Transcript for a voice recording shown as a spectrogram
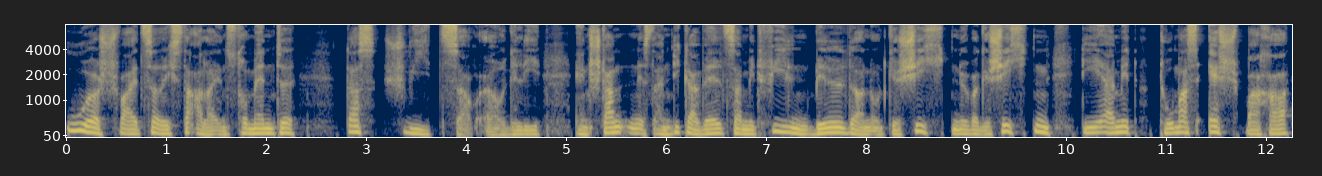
urschweizerischste aller Instrumente, das Schweizer Örgeli. Entstanden ist ein dicker Wälzer mit vielen Bildern und Geschichten über Geschichten, die er mit Thomas Eschbacher,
